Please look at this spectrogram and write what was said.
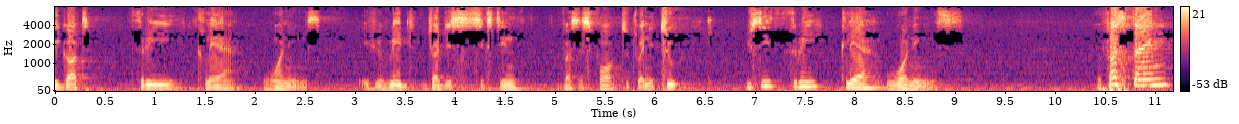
he got three clear warnings. If you read Judges 16, verses 4 to 22, you see three clear warnings. The first time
